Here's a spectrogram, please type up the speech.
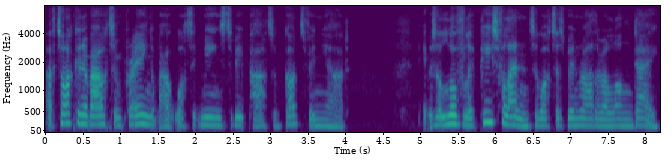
of talking about and praying about what it means to be part of God's vineyard. It was a lovely, peaceful end to what has been rather a long day,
